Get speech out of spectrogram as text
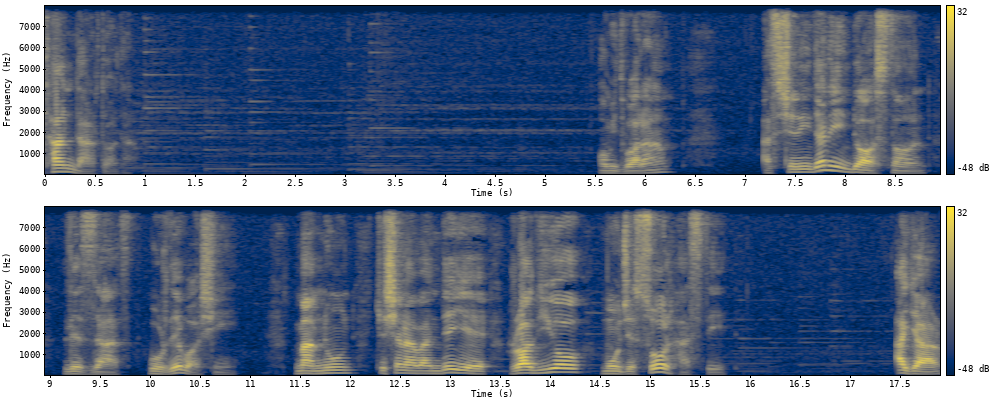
تن در دادم. امیدوارم از شنیدن این داستان لذت برده باشین ممنون که شنونده رادیو موج صلح هستید. اگر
